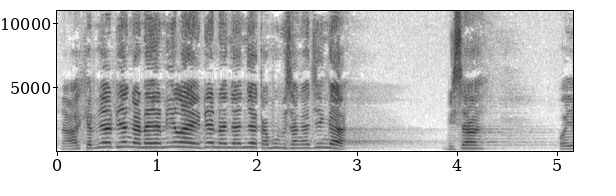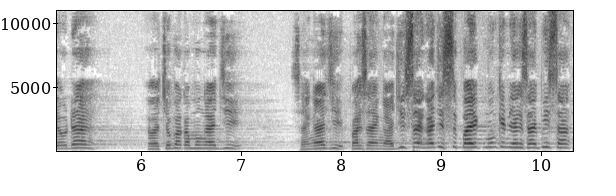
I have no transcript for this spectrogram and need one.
Nah akhirnya dia nggak nanya nilai, dia nanyanya kamu bisa ngaji nggak? Bisa. Oh ya udah, eh, coba kamu ngaji. Saya ngaji, pas saya ngaji, saya ngaji sebaik mungkin yang saya bisa.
